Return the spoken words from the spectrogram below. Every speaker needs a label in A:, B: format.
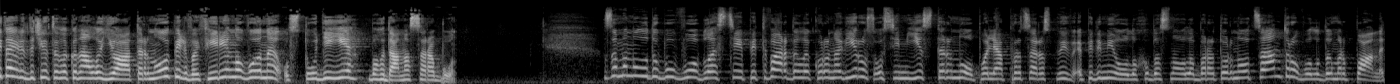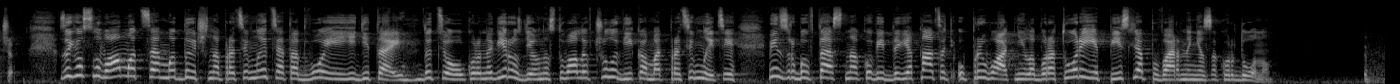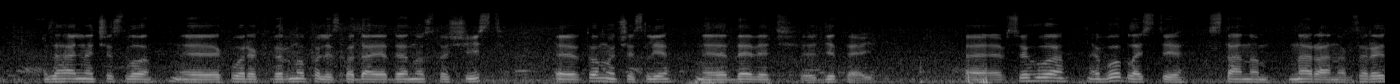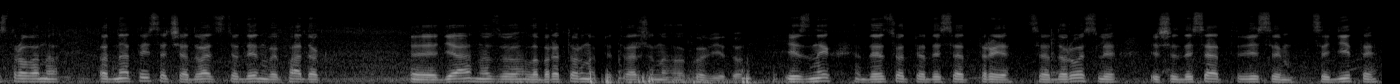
A: Вітаю глядачів телеканалу ЮА Тернопіль. В ефірі новини у студії Богдана Сарабун. За минулу добу в області підтвердили коронавірус у сім'ї з Тернополя. Про це розповів епідеміолог обласного лабораторного центру Володимир Паничев. За його словами, це медична працівниця та двоє її дітей. До цього коронавірус діагностували в чоловіка медпрацівниці. Він зробив тест на COVID-19 у приватній лабораторії після повернення за кордону.
B: Загальне число е, хворих в Тернополі складає 96, е, в тому числі 9 дітей. Е, Всього в області станом на ранок зареєстровано 1021 випадок діагнозу лабораторно підтвердженого ковіду. Із них 953 – це дорослі і 68 – це діти.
